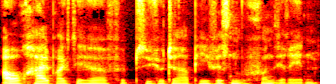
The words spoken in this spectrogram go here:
auch Heilpraktiker für Psychotherapie wissen, wovon sie reden.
